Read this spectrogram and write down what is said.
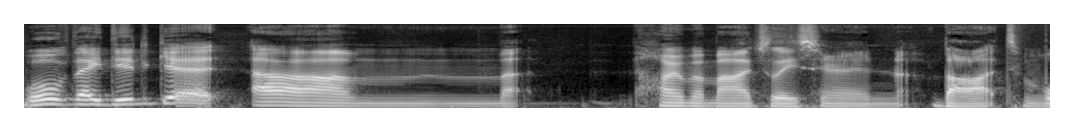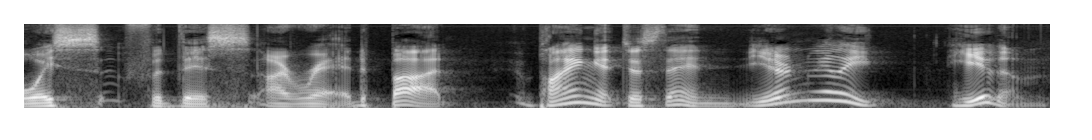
Well, they did get um, Homer, Marge, Lisa, and Bart's voice for this. I read, but playing it just then, you don't really hear them.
